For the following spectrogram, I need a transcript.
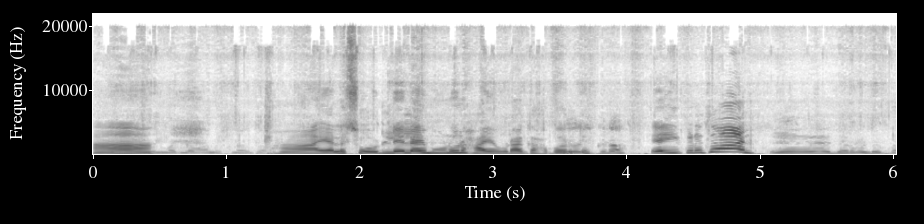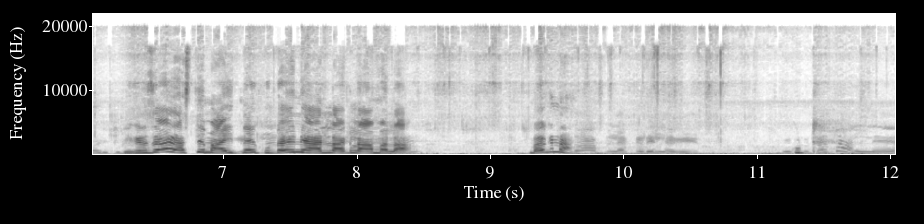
हा. मधला माणूस नाही का? हा याला सोडलेलं आहे म्हणून हा एवढा घाबरतो. इकडं? ए इकडे चल. ए ए दरवाजा पाडी इकडे चल रस्ते माहीत नाही कुठेही न्यायला लागला आम्हाला. बघ ना. आपल्याकडे लगेच. कुठं चालले?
